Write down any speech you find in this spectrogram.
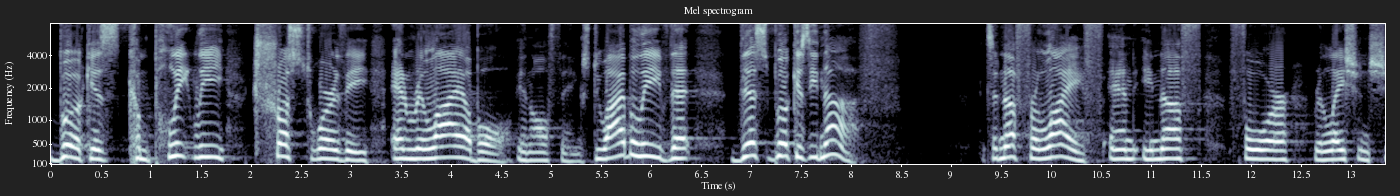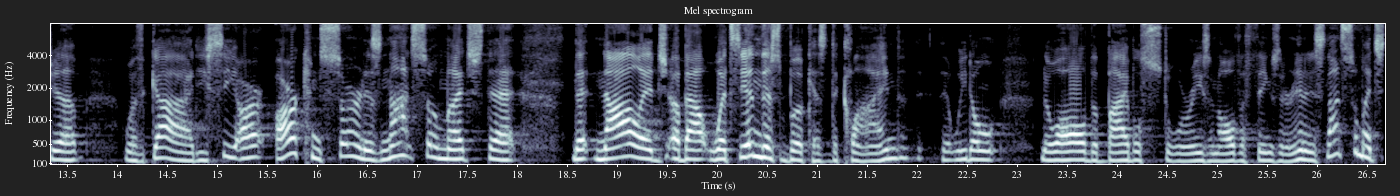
book is completely trustworthy and reliable in all things? Do I believe that this book is enough? It's enough for life and enough for relationship with God. You see, our, our concern is not so much that, that knowledge about what's in this book has declined, that we don't know all the Bible stories and all the things that are in it. It's not so much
